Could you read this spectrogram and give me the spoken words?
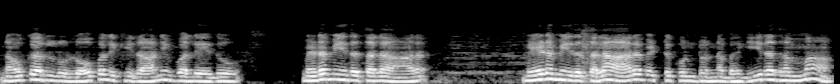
నౌకర్లు లోపలికి రానివ్వలేదు. మెడ మీద తల ఆర మేడ మీద తల ఆరబెట్టుకుంటున్న భగీరథమ్మ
